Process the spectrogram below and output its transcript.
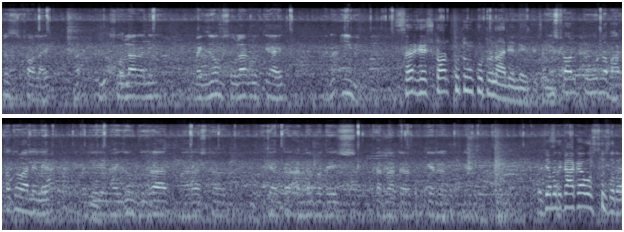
प्लस स्टॉल आहेत. सोलार आणि मॅक्झिमम सोलारवरती आहेत. आणि ई व्ही सर हे स्टॉल कुठून कुठून आलेले आहे ही स्टॉल पूर्ण भारतातून आलेले आहेत. म्हणजे मॅक्झिमम गुजरात महाराष्ट्र त्याच्यानंतर आंध्र प्रदेश कर्नाटक केरळ त्याच्यामध्ये काय काय वस्तू सर?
